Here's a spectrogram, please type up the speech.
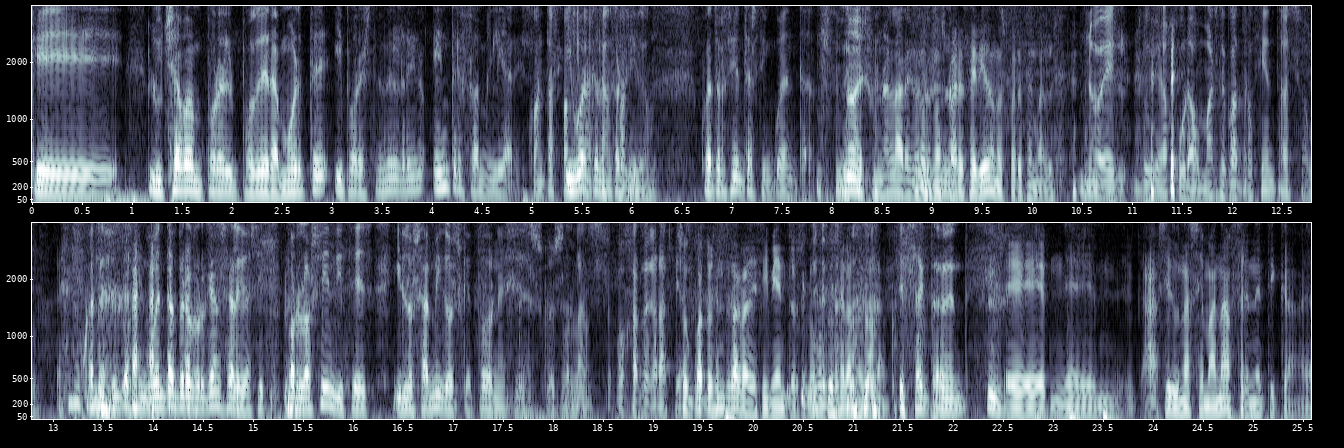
que luchaban por el poder a muerte y por extender el reino entre familiares. ¿Cuántas Igual páginas que te los han partidos. salido? 450. No es una larga. no ¿Nos, es nos una- parece bien o nos parece mal? No, él lo hubiera jurado, más de 400 seguro. 450, pero ¿por qué han salido así? Por los índices y los amigos que pones y esas cosas. Por ¿no? las hojas de gracia. Son 400 agradecimientos, luego empieza la novela. Exactamente. Eh, eh, ha sido una semana frenética, eh,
